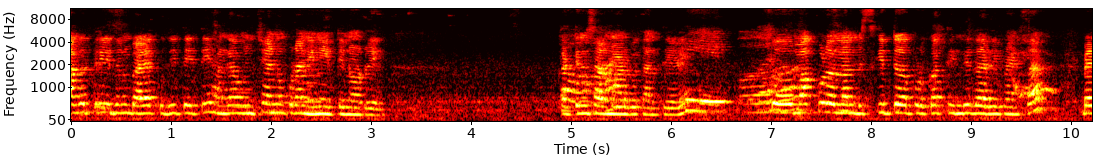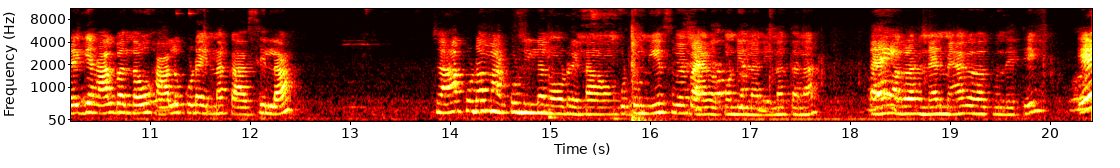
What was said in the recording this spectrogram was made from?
ಆಗತ್ರಿ, ಇದನ್ನ ಬೇಳೆ ಕುದಿತೈತಿ. ಹಂಗ ಹುಂಚೆ ಹಣ್ಣು ಕೂಡ ನೆನೆ ಇಟ್ಟಿ ನೋಡ್ರಿ. ಕಟ್ಟಿನ ಸಾರು ಮಾಡ್ಬೇಕಂತೇಳಿ. ಸೊ ಮಕ್ಕಳು ಒಂದೊಂದು ಬಿಸ್ಕಿಟ್ ಪುಡ್ಕೊ ತಿಂದಿದ್ದಾರೆ ಫ್ರೆಂಡ್ಸ್ ಬೆಳಗ್ಗೆ ಹಾಲು ಬಂದವು. ಹಾಲು ಕೂಡ ಇನ್ನ ಕಾಸಿಲ್ಲ ಚಹಾ ಕೂಡ ಮಾಡ್ಕೊಂಡಿಲ್ಲ ನೋಡ್ರಿ ನಾವು ಅಂದ್ಬಿಟ್ಟು ನೀರ್ ಸವೆ ಬಾಯಾಗ ಹಾಕೊಂಡಿಲ್ಲ ನಾನು ಇನ್ನತನ ಟೈಮ್ ಆಗ ಹನ್ನೆರಡು ಮ್ಯಾಗ ಆಗಕ್ ಬಂದೈತಿ. ಏ!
